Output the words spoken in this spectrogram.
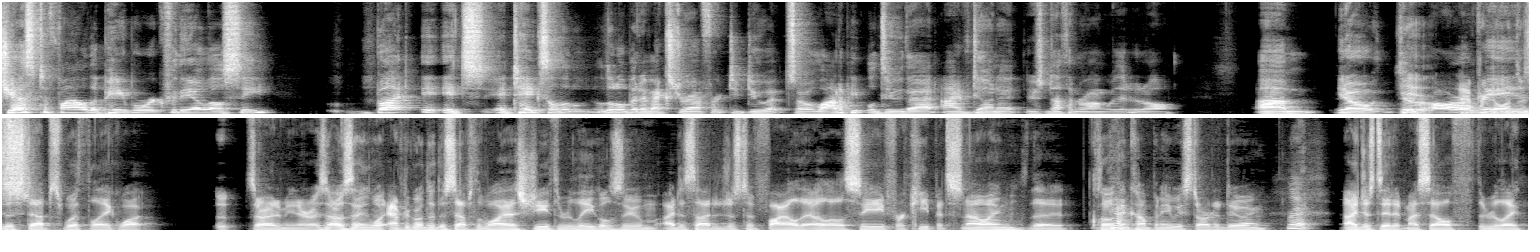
just to file the paperwork for the LLC. But it, it's it takes a little a little bit of extra effort to do it. So a lot of people do that. I've done it. There's nothing wrong with it at all. Um, you know, there Yeah, are after going through the steps with like what sorry i mean I was saying after going through the steps with ysg through legalzoom i decided just to file the llc for keep it snowing the clothing Yeah. company we started doing Right. i just did it myself through like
